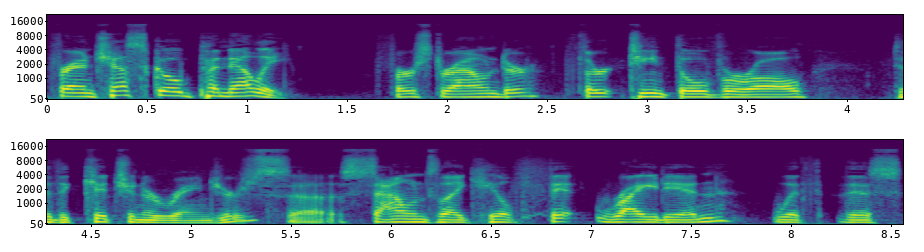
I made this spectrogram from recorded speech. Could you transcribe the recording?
Francesco Pinelli, first rounder, 13th overall to the Kitchener Rangers. Uh, sounds like he'll fit right in with this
